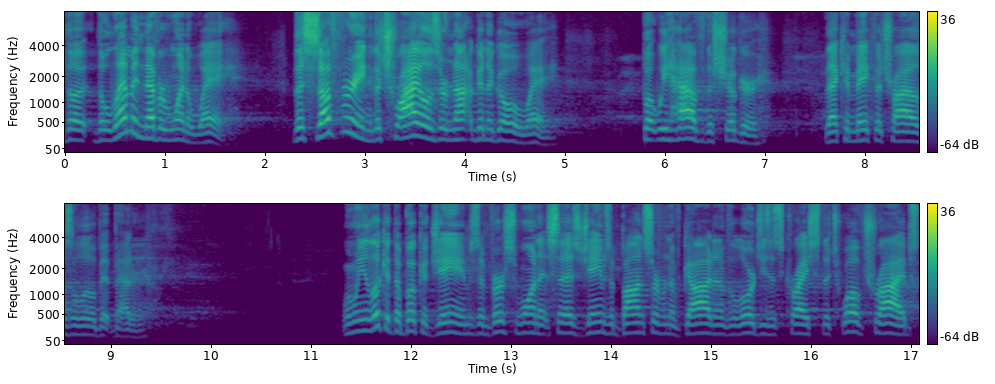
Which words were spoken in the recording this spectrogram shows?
the, the lemon never went away. The suffering, the trials are not going to go away. But we have the sugar that can make the trials a little bit better. When we look at the book of James, in verse 1, it says, James, a bondservant of God and of the Lord Jesus Christ, the 12 tribes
